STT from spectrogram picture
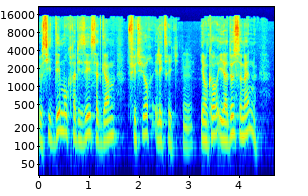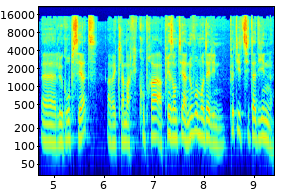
et aussi démocratiser cette gamme future électrique. Mhm. Et encore, il y a deux semaines, le groupe Seat, avec la marque Cupra, a présenté un nouveau modèle, une petite citadine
